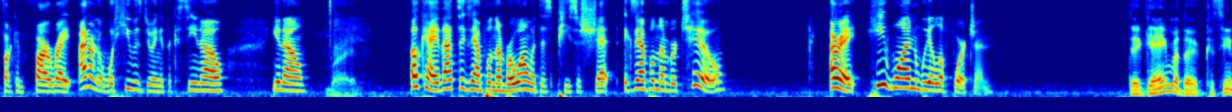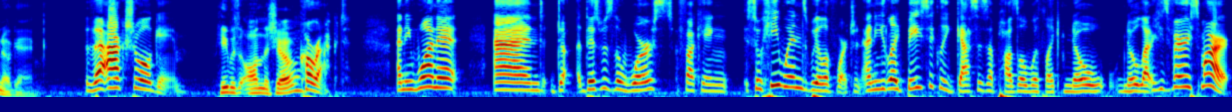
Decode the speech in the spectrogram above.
fucking far right. I don't know what he was doing at the casino, you know? right. Okay, that's example number one with this piece of shit. Example number two. All right, he won Wheel of Fortune, The game or the casino game? the actual game. He was on the show. Correct. And he won it. And d- this was the worst fucking. So he wins Wheel of Fortune, and he like basically guesses a puzzle with like no no letter. He's very smart.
